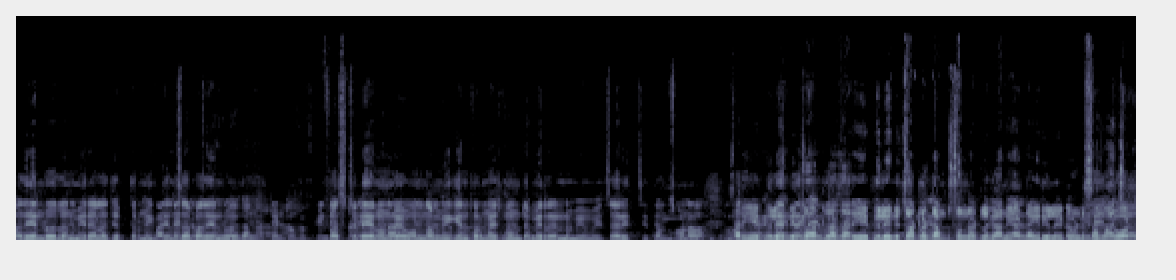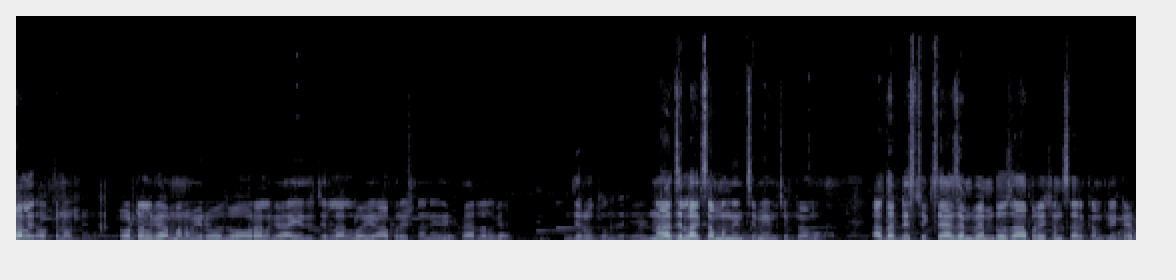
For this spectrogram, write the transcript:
పదిహేను రోజులు మీరు ఎలా చెప్తారు? మీకు తెలుసా పదిహేను రోజులు? ఫస్ట్ డే నుండి ఉందాం మీకు ఇన్ఫర్మేషన్ ఉంటే మీరు రెండు మేము విచారించి తెలుసుకుంటాం. సార్ ఏపీలో ఎన్ని చోట్ల సార్ ఏపీలో ఎన్ని చోట్ల డంప్స్ ఉన్నట్లు కానీ ఆ డైరీలో ఎటువంటి సమాచారం టోటల్ ఒక్క నిమిషం. టోటల్గా మనం ఈరోజు ఓవరాల్గా ఐదు జిల్లాల్లో ఈ ఆపరేషన్ అనేది ప్యారలల్గా జరుగుతుంది. నా జిల్లాకు సంబంధించి మేము చెప్పాము. Other districts as and when those operations are completed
